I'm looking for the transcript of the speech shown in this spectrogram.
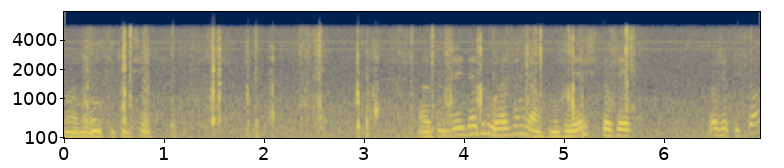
Ладно, він тільки все. Але тут вже йде друга земля. Не завіриш, то вже, то вже пісок.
